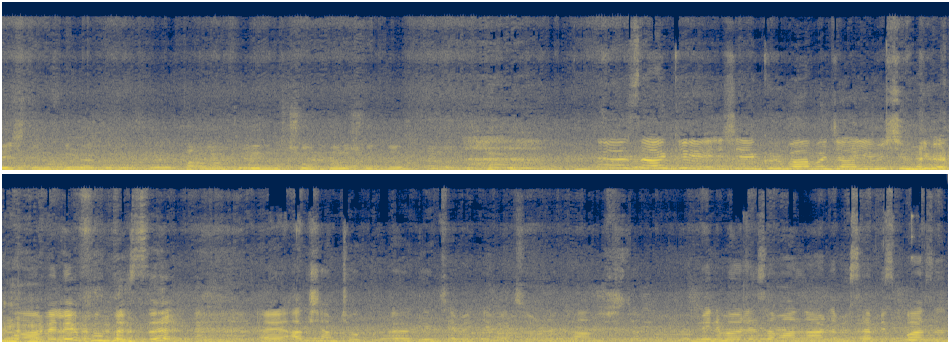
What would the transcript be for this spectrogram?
Geçtiğimiz günlerde bir e, kahvaltı menümüz çok konuşuldu. Ya sanki şey kurbağa bacağı yemişim gibi muamele yapılması. Ee, akşam çok e, geç yemek yemek zorunda kalmıştım. Benim öyle zamanlarda mesela biz bazen,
